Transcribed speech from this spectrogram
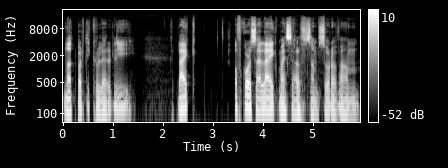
not particularly like of course I like myself some sort of um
